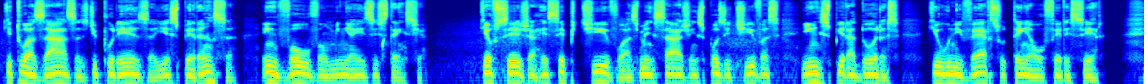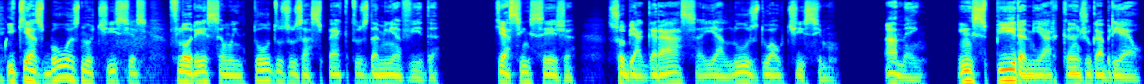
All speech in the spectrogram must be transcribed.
que tuas asas de pureza e esperança envolvam minha existência que eu seja receptivo às mensagens positivas e inspiradoras que o universo tem a oferecer, e que as boas notícias floresçam em todos os aspectos da minha vida. Que assim seja, sob a graça e a luz do Altíssimo. Amém. Inspira-me, Arcanjo Gabriel,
